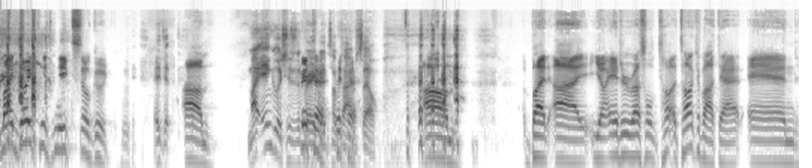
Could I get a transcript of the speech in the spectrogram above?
My Deutsch is nicht so good. Um, my English isn't very good sometimes. So um, but uh, you know, Andrew Russell ta- talked about that, and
